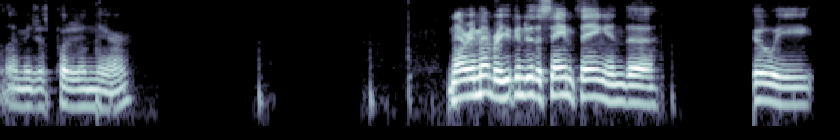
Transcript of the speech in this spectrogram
Let me just put it in there. Now remember, you can do the same thing in the GUI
